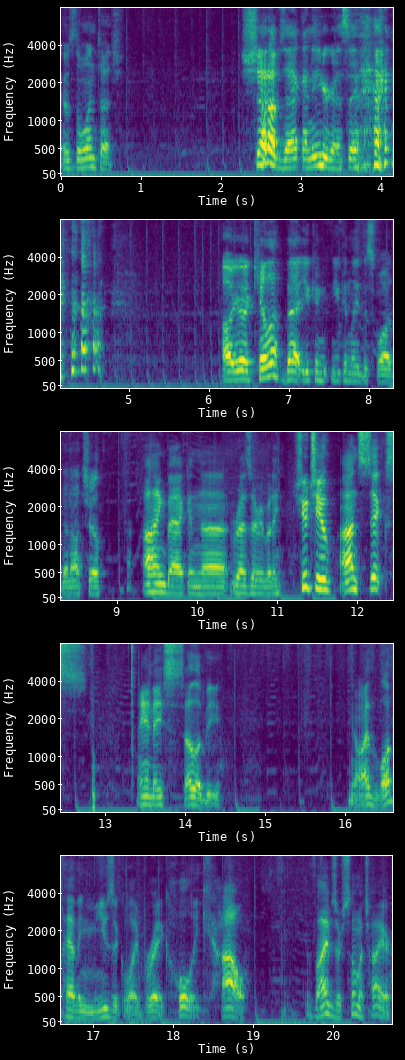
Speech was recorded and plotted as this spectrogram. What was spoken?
It was the one touch. Shut up, Zach. I knew you were gonna say that. oh, you're a killer? Bet you can you can lead the squad then. I'll chill. I'll hang back and uh, res everybody. Shoot you on six. And a Celebi. You know, I love having music while I break. Holy cow. The vibes are so much higher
